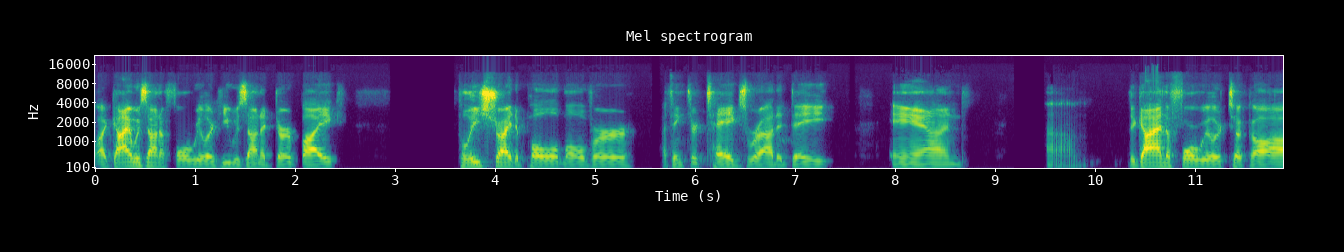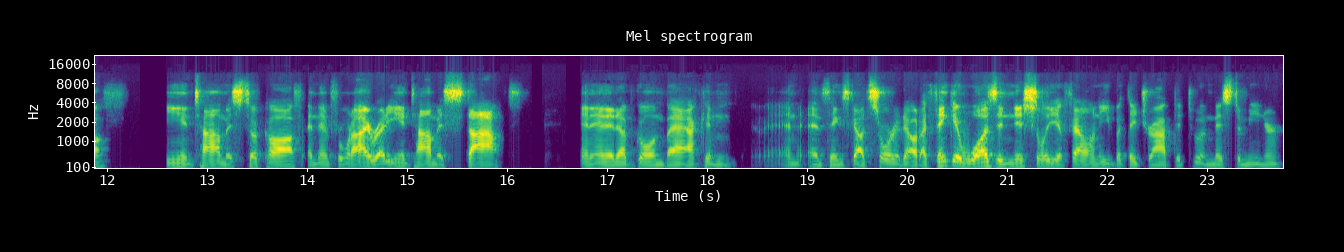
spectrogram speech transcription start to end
a guy was on a four wheeler. He was on a dirt bike. Police tried to pull him over. I think their tags were out of date. And um, the guy on the four wheeler took off. Ian Thomas took off. And then from what I read, Ian Thomas stopped and ended up going back and and and things got sorted out. I think it was initially a felony, but they dropped it to a misdemeanor.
